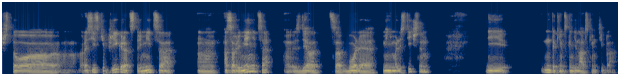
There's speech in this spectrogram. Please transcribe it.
что российский пригород стремится э, осовремениться, э, сделаться более минималистичным и ну, таким скандинавским типа.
